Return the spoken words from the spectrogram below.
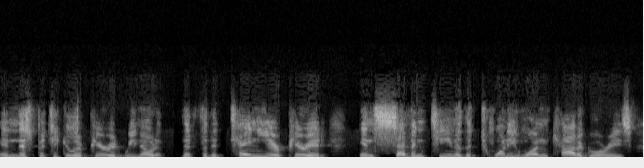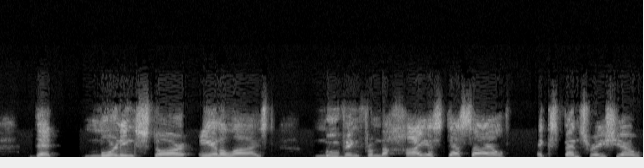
in this particular period, we noted that for the 10 year period, in 17 of the 21 categories that Morningstar analyzed, moving from the highest decile expense ratio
